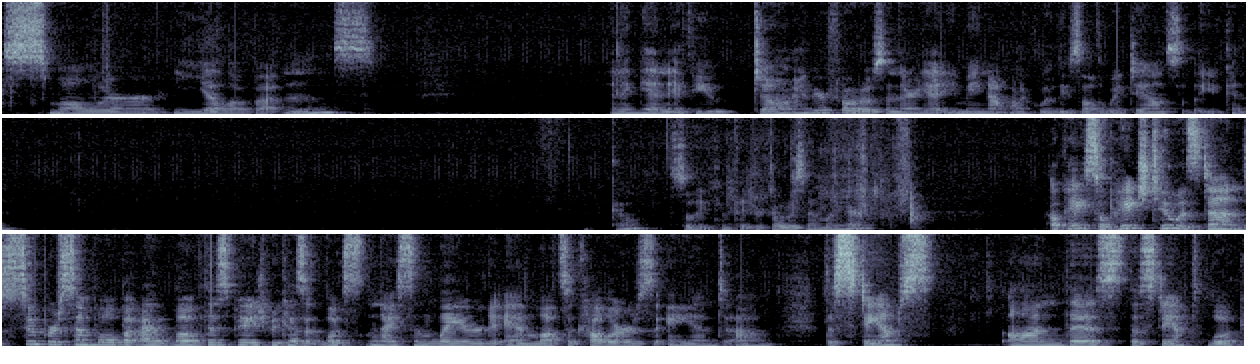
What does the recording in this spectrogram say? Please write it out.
smaller yellow buttons. And again, if you don't have your photos in there yet, you may not want to glue these all the way down so that you can go so that you can fit your photos in later. Okay, so page two is done. Super simple, but I love this page because it looks nice and layered and lots of colors and um, the stamps on this, the stamped look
